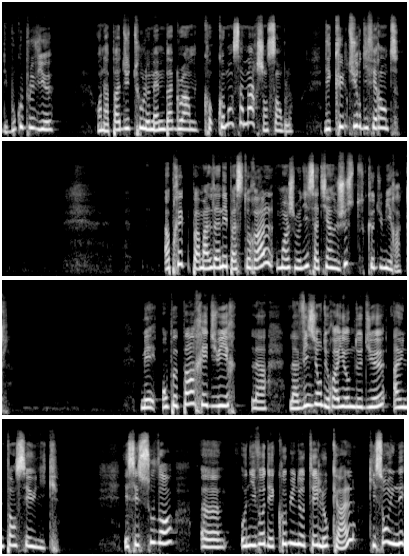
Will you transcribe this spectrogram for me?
des beaucoup plus vieux? On n'a pas du tout le même background. Co comment ça marche ensemble? Des cultures différentes. Après pas mal d'années pastorales, moi je me dis ça tient juste que du miracle. Mais on ne peut pas réduire la, vision du royaume de Dieu à une pensée unique. Et c'est souvent euh, au niveau des communautés locales, qui sont une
